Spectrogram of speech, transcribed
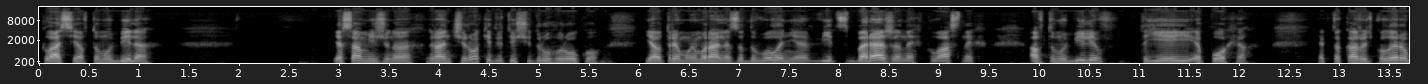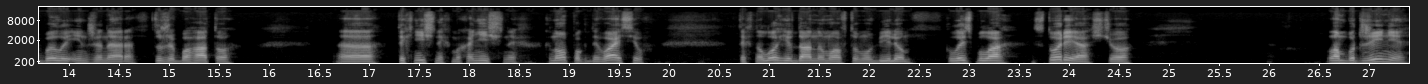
класі автомобіля. Я сам їжджу на Grand Cherokee 2002 року. Я отримую моральне задоволення від збережених класних автомобілів тієї епохи. Як то кажуть, коли робили інженери. Дуже багато е, технічних, механічних кнопок, девайсів, технологій в даному автомобілю. Колись була історія, що Lamborghini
